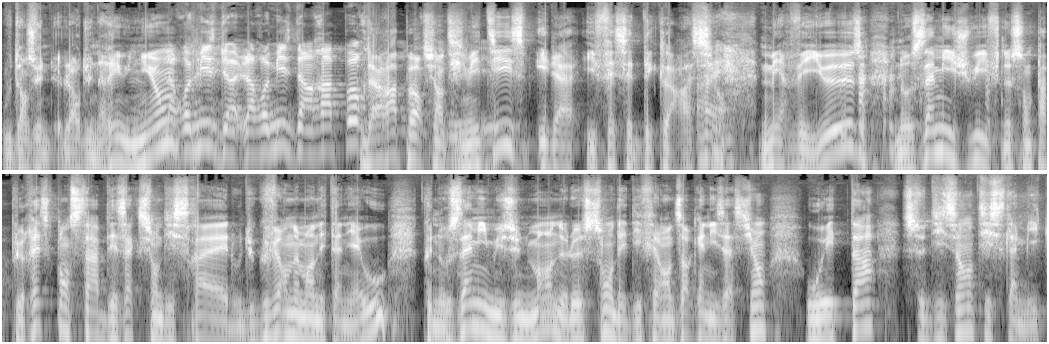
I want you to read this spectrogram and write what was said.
ou dans une, lors d'une réunion, la remise, de, la remise d'un rapport, d'un rapport sur l'antisémitisme, il a il fait cette déclaration merveilleuse. Nos amis juifs ne sont pas plus responsables des actions d'Israël ou du gouvernement Netanyahou que nos amis musulmans ne le sont des différentes organisations ou États se disant islamiques.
